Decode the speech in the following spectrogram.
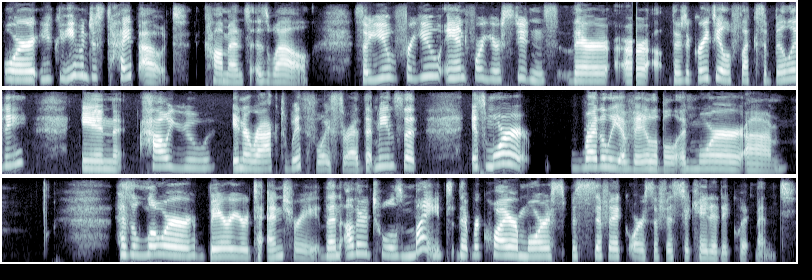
or you can even just type out comments as well. So you, for you and for your students, there are there's a great deal of flexibility in how you interact with VoiceThread. That means that it's more readily available and more um, has a lower barrier to entry than other tools might that require more specific or sophisticated equipment.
